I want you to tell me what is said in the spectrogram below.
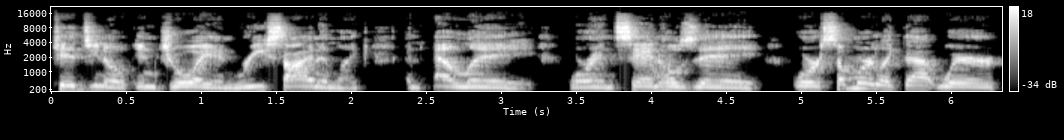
kids, you know, enjoy and re-sign in like an LA or in San Jose or somewhere like that where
